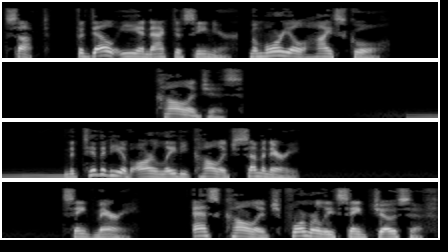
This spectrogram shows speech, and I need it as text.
Supt. Fidel E. Anacta Sr. Memorial High School Colleges Nativity of Our Lady College Seminary St. Mary S. College formerly St. Joseph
